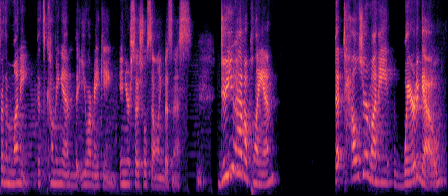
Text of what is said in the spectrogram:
For the money that's coming in that you are making in your social selling business. Do you have a plan that tells your money where to go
